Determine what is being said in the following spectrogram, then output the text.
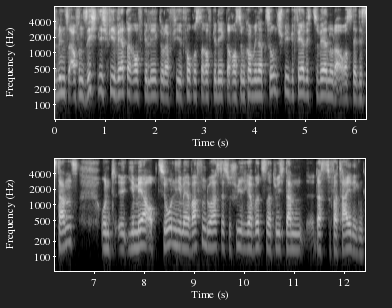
zumindest offensichtlich viel Wert darauf gelegt oder viel Fokus darauf gelegt, auch aus dem Kombinationsspiel gefährlich zu werden oder auch aus der Distanz. Und äh, je mehr Optionen, je mehr Waffen du hast, desto schwieriger wird es natürlich dann, äh, das zu verteidigen.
